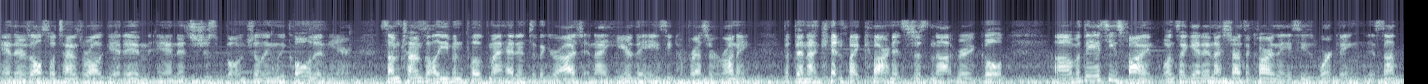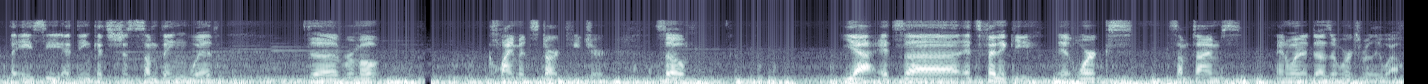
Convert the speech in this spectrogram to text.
And there's also times where I'll get in and it's just bone chillingly cold in here. Sometimes I'll even poke my head into the garage and I hear the AC compressor running, but then I get in my car and it's just not very cold. Uh, but the AC is fine. Once I get in, I start the car and the AC is working. It's not the AC. I think it's just something with the remote climate start feature. So yeah, it's uh, it's finicky. It works sometimes and when it does, it works really well.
